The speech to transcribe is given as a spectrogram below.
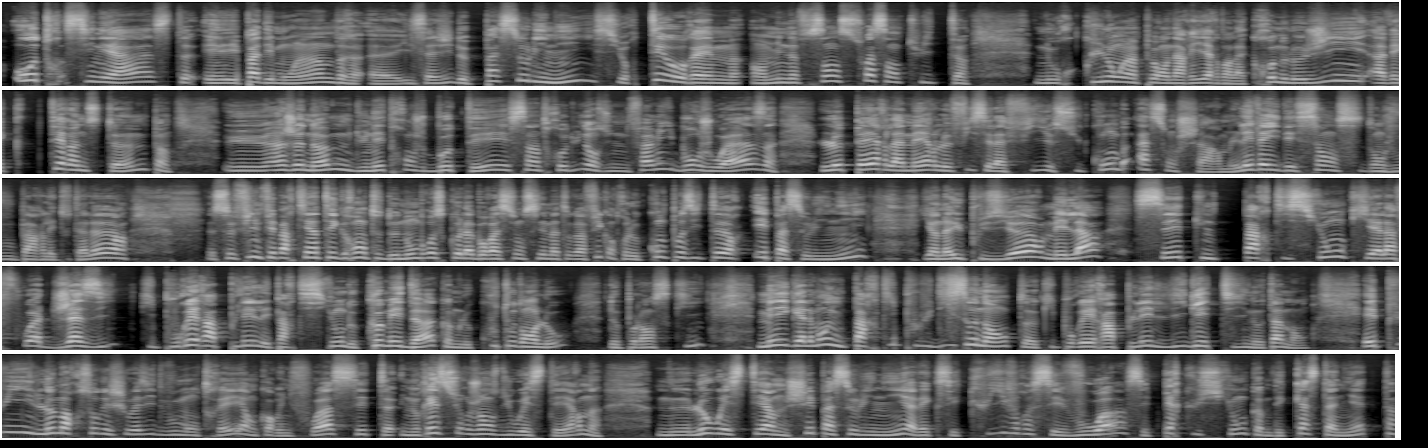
Autre cinéaste, et pas des moindres, euh, il s'agit de Pasolini sur Théorème en 1968. Nous reculons un peu en arrière dans la chronologie avec Terence Stump, un jeune homme d'une étrange beauté, s'introduit dans une famille bourgeoise. Le père, la mère, le fils et la fille succombent à son charme. L'éveil des sens dont je vous parlais tout à l'heure ce film fait partie intégrante de nombreuses collaborations cinématographiques entre le compositeur et Pasolini. Il y en a eu plusieurs, mais là, c'est une partition qui est à la fois jazzy, qui pourrait rappeler les partitions de Comeda, comme Le couteau dans l'eau de Polanski, mais également une partie plus dissonante qui pourrait rappeler Ligeti notamment. Et puis le morceau que j'ai choisi de vous montrer, encore une fois, c'est une résurgence du western, le western chez Pasolini avec ses cuivres, ses voix, ses percussions comme des castagnettes,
